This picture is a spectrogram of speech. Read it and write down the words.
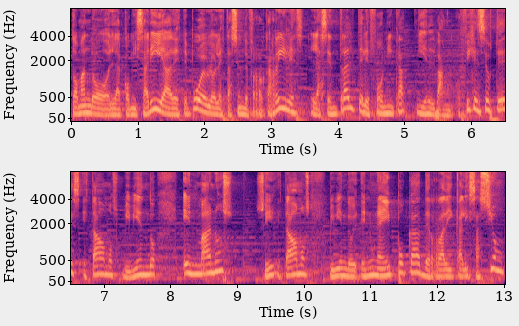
tomando la comisaría de este pueblo, la estación de ferrocarriles, la central telefónica y el banco. Fíjense ustedes, estábamos viviendo en manos ¿Sí? Estábamos viviendo en una época de radicalización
